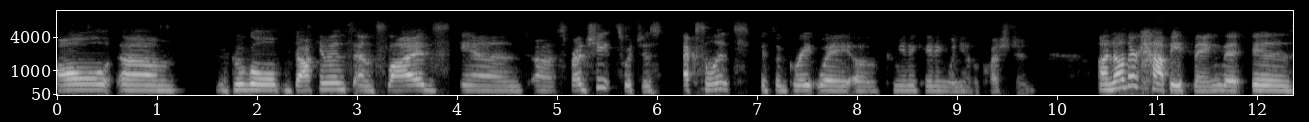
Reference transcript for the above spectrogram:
all um, Google Documents and slides and uh, spreadsheets, which is excellent. It's a great way of communicating when you have a question. Another happy thing that is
